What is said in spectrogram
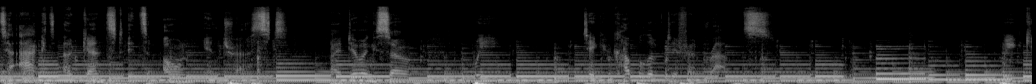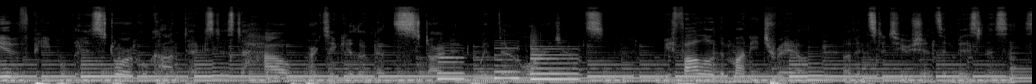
to act against its own interest. By doing so, we take a couple of different routes. We give people the historical context as to how particular myths started with their origins. We follow the money trail institutions and businesses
